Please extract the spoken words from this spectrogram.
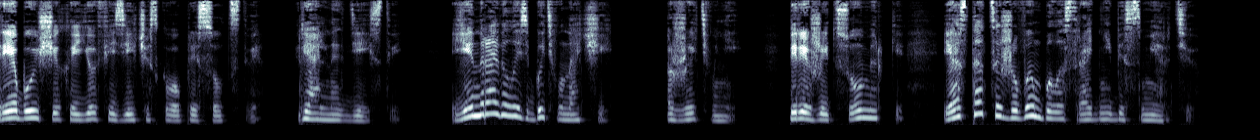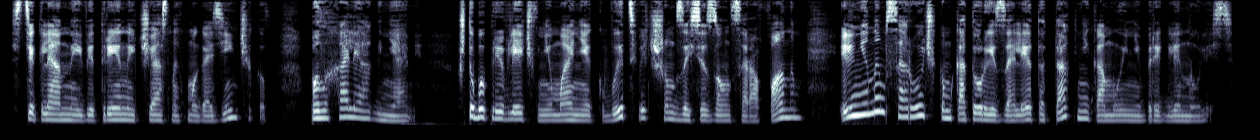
требующих ее физического присутствия, реальных действий. Ей нравилось быть в ночи, жить в ней, пережить сумерки, и остаться живым было сродни бессмертию. Стеклянные витрины частных магазинчиков полыхали огнями, чтобы привлечь внимание к выцветшим за сезон сарафанам и льняным сорочкам, которые за лето так никому и не приглянулись.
